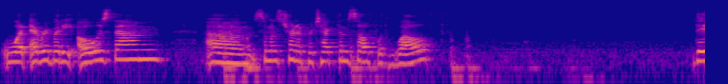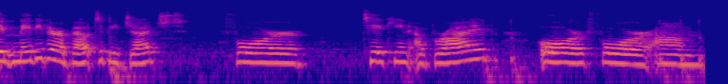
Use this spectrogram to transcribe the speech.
what everybody owes them. Um, someone's trying to protect themselves with wealth they maybe they're about to be judged for taking a bribe or for um,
